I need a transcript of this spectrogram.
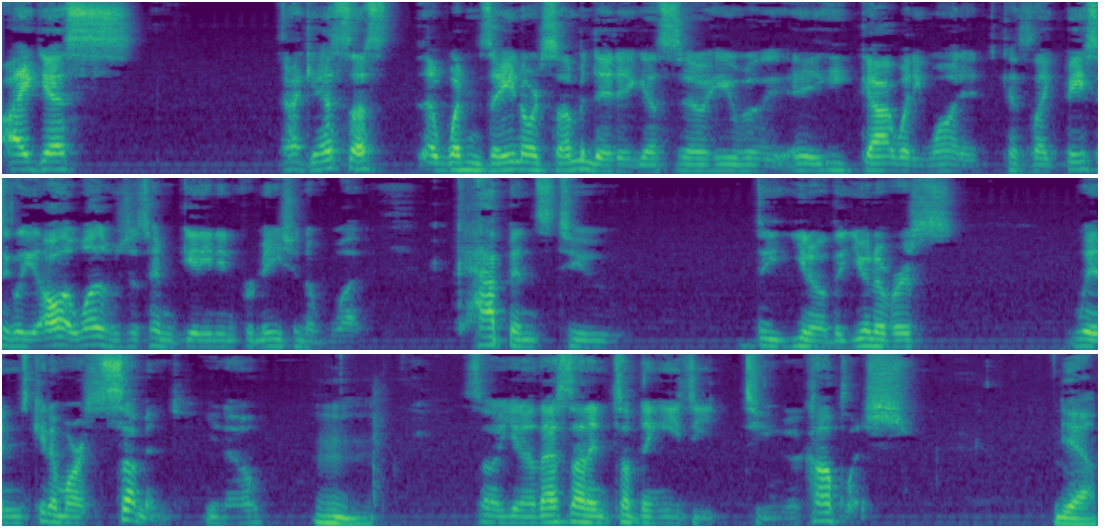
I guess, I guess that's uh, when Xehanort summoned it. I guess so he really, he got what he wanted because, like, basically all it was was just him getting information of what happens to the you know the universe when Kingdom Hearts is summoned. You know. Mm. So you know that's not something easy to accomplish. Yeah.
